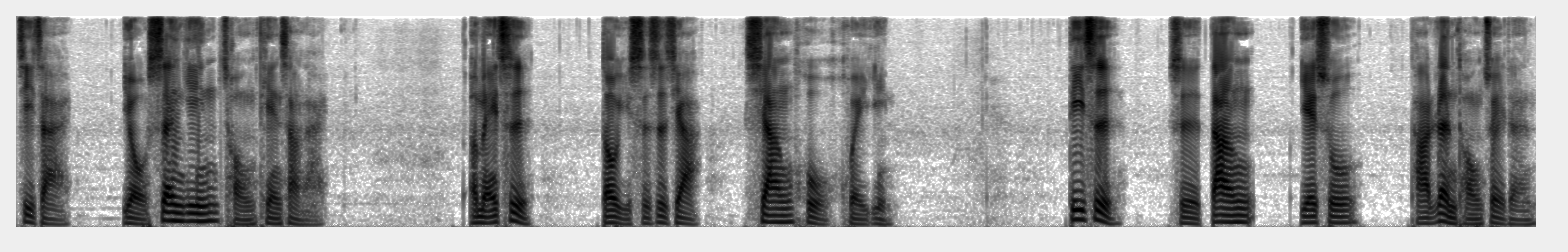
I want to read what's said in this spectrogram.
记载有声音从天上来，而每一次都与十字架相互辉映。第一次是当耶稣他认同罪人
